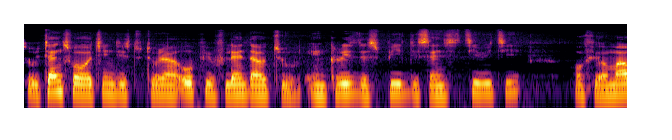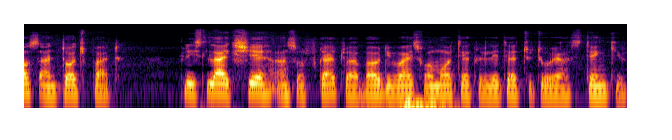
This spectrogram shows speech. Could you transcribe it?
so thanks for watching this tutorial. I Hope you've learned how to increase the speed, the sensitivity of your mouse and touchpad. Please like, share and subscribe to About Device for more tech related tutorials. Thank you.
